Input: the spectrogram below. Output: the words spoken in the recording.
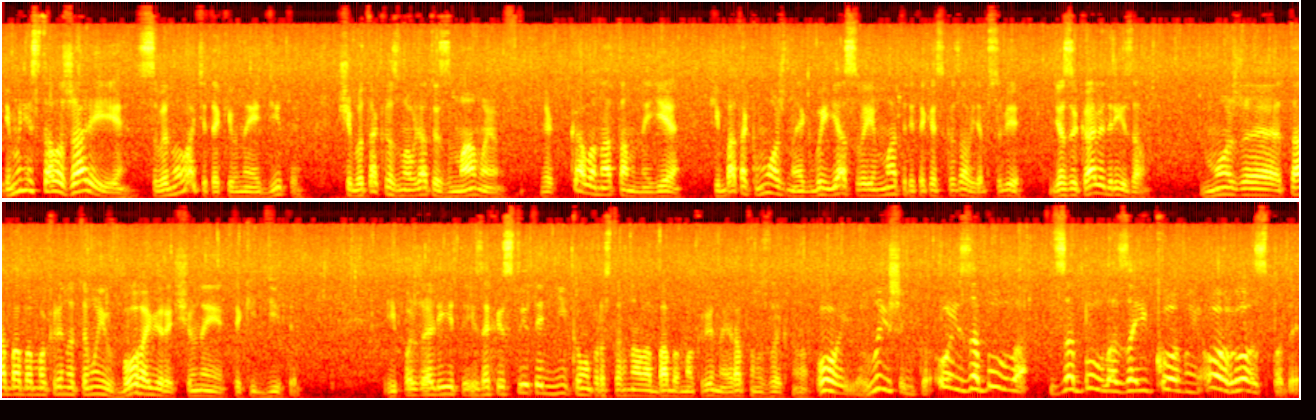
І мені стало жаль її, свинуваті такі в неї діти, щоб отак розмовляти з мамою, яка вона там не є. Хіба так можна, якби я своїй матері таке сказав, я б собі язика відрізав. Може, та баба Макрина тому і в Бога вірить, що в неї такі діти. І пожаліти, і захистити нікому простогнала баба Макрина і раптом звикнула. Ой, лишенько, ой, забула, забула за іконою, о Господи.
